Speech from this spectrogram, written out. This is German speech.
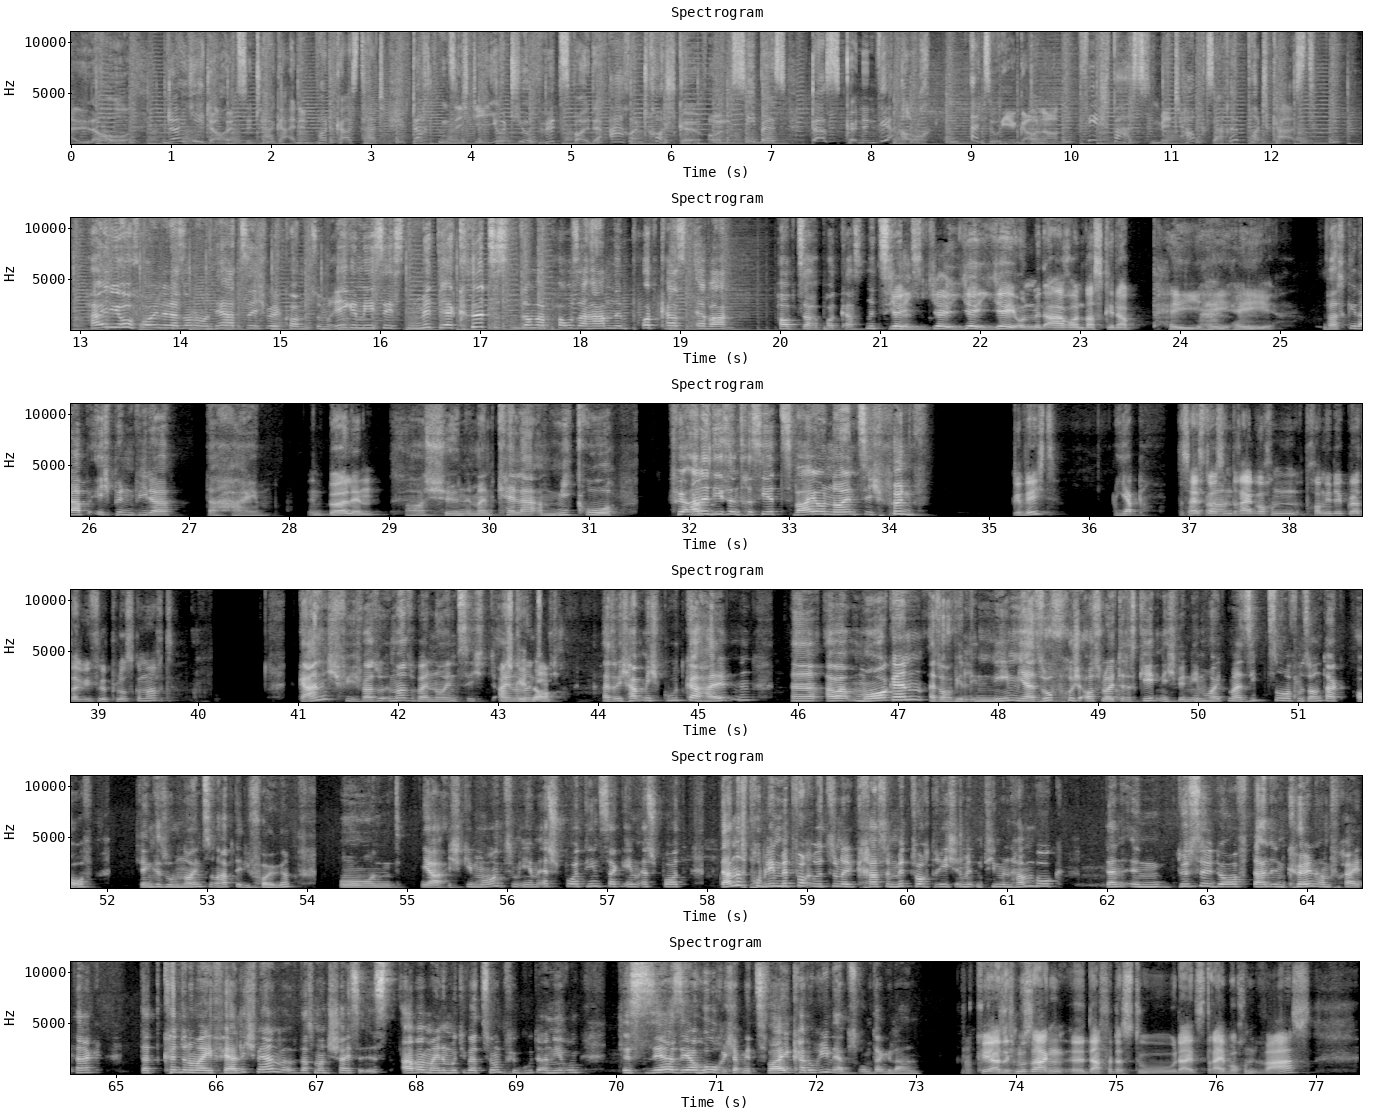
Hallo! Da jeder heutzutage einen Podcast hat, dachten sich die YouTube-Witzbolde Aaron Troschke und Siebes, das können wir auch. Also ihr Gauner, viel Spaß mit Hauptsache Podcast. Heidi ho, Freunde der Sonne und herzlich willkommen zum regelmäßigsten, mit der kürzesten Sommerpause habenden Podcast ever. Hauptsache Podcast mit Yay, Siebes. yay, yay, yay. Und mit Aaron, was geht ab? Hey, hey, hey. Was geht ab? Ich bin wieder daheim. In Berlin. Oh, schön, in meinem Keller am Mikro. Für alle, Was? die es interessiert, 92,5. Gewicht? Yep. Das heißt, du Ja. hast in drei Wochen Promi Big Brother wie viel plus gemacht? Gar nicht viel. Ich war so immer so bei 90, Das geht 91. doch. Also ich habe mich gut gehalten. Äh, aber morgen, also wir nehmen ja so frisch aus, Leute, das geht nicht. Wir nehmen heute mal 17 Uhr auf dem Sonntag auf. Ich denke, so um 19 Uhr habt ihr die Folge. Und ja, ich gehe morgen zum EMS-Sport, Dienstag EMS-Sport. Dann das Problem, Mittwoch wird so eine krasse Mittwoch, drehe ich mit einem Team in Hamburg, dann in Düsseldorf, dann in Köln am Freitag. Das könnte nochmal gefährlich werden, dass man scheiße isst. Aber meine Motivation für gute Ernährung ist sehr, sehr hoch. Ich habe mir zwei Kalorien-Apps runtergeladen. Okay, also ich muss sagen, äh, dafür, dass du da jetzt drei Wochen warst,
